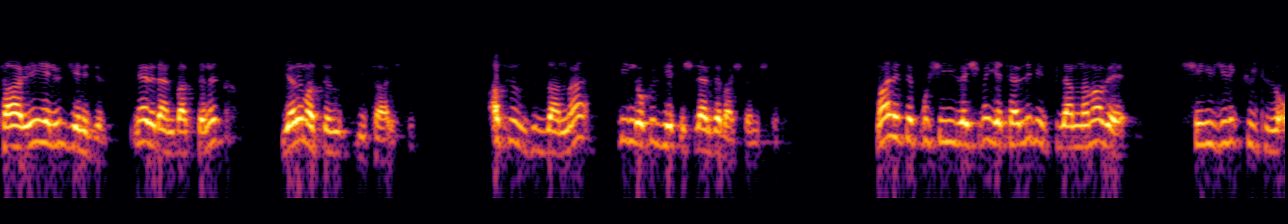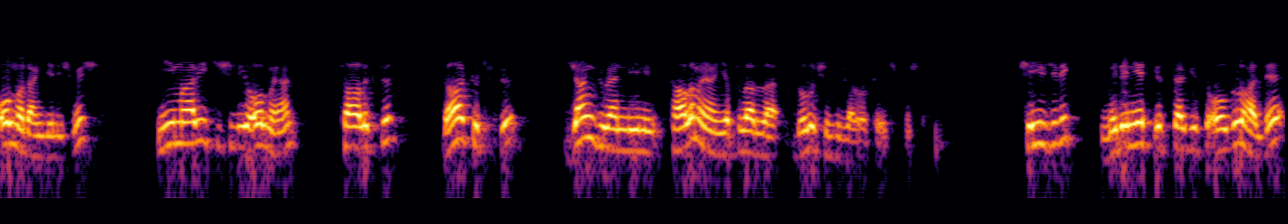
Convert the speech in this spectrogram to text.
tarihi henüz yenidir. Nereden baksanız yarım asıl bir tarihtir. Asıl hızlanma 1970'lerde başlamıştır. Maalesef bu şehirleşme yeterli bir planlama ve şehircilik kültürü olmadan gelişmiş, mimari kişiliği olmayan, sağlıksız, daha kötüsü can güvenliğini sağlamayan yapılarla dolu şehirler ortaya çıkmıştır. Şehircilik medeniyet göstergesi olduğu halde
